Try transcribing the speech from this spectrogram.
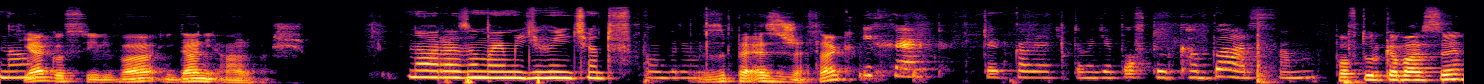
No, Thiago Silva i Dani Alves no razem mają 90 w z PSG, tak? I herb. Tylko jaki to będzie powtórka Barsa. Powtórka Barsy?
